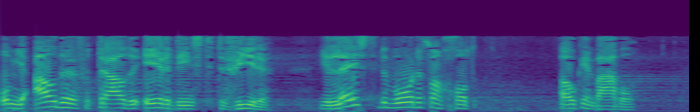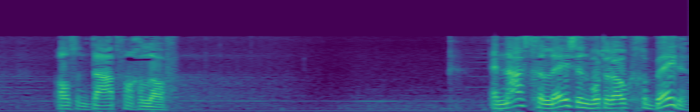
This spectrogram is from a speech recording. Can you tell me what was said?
om je oude vertrouwde eredienst te vieren. Je leest de woorden van God ook in Babel. Als een daad van geloof. En naast gelezen wordt er ook gebeden.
